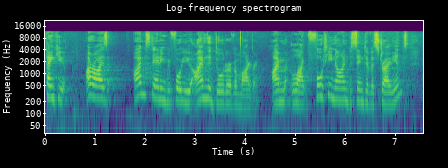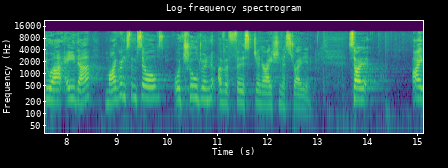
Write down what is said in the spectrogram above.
thank you. I rise. I'm standing before you. I'm the daughter of a migrant. I'm like 49% of Australians who are either migrants themselves or children of a first-generation Australian. So I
